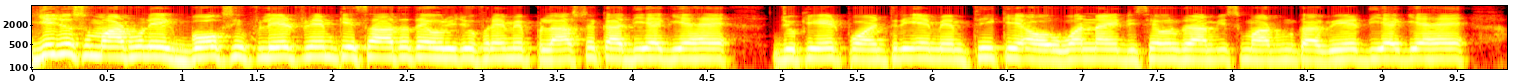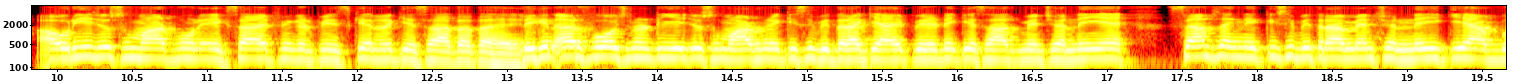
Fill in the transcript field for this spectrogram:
ये जो स्मार्टफ़ोन एक बॉक्स फ्लेट फ्रेम के साथ है और ये जो फ्रेम है प्लास्टिक का दिया गया है, जो कि 8.3 पॉइंट mm थी के और 197 ग्राम स्मार्टफ़ोन का वेट दिया गया है। और ये जो स्मार्टफ़ोन एक साइड फिंगरप्रिंट स्कैनर के साथ आता है। लेकिन अनफॉर्चुनेटली ये जो स्मार्टफ़ोन है, किसी भी तरह की आई पी रेटिंग के साथ मेंशन नहीं है। सैमसंग ने किसी भी तरह मेंशन नहीं किया। अब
